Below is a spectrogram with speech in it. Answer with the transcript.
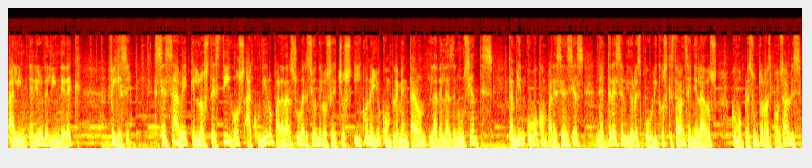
al interior del INDEREC. Fíjese, Se sabe que los testigos acudieron para dar su versión de los hechos y con ello complementaron la de las denunciantes. También hubo comparecencias de tres servidores públicos que estaban señalados como presuntos responsables.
